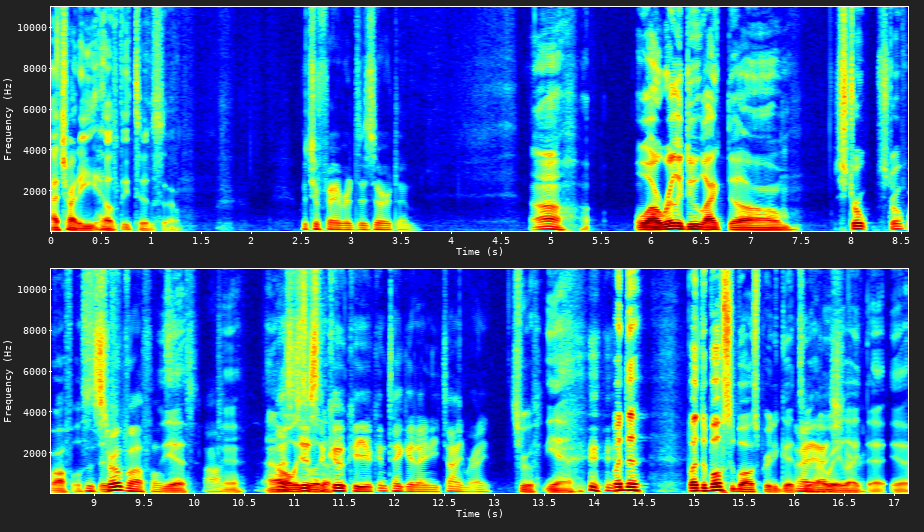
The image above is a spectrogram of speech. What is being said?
I try to eat healthy too. So What's your favorite dessert then? oh, well, I really do like the um stroop stroop waffles. The They're- stroopwafels. Yes, Ah. yeah. I That's just a cookie. You can take it any time, right? True, yeah. But the but the Bossche bol is pretty good Oh, too. yeah, I really sure. like that. Yeah.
